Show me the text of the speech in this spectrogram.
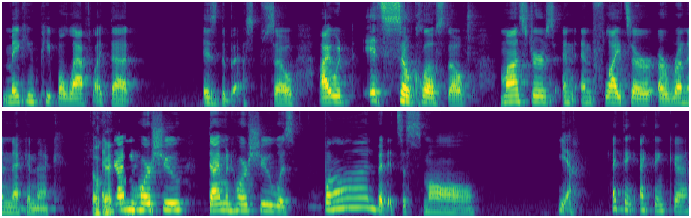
making people laugh like that is the best. So I would. It's so close though. Monsters and and flights are are running neck and neck. Okay. And Diamond Horseshoe, Diamond Horseshoe was fun, but it's a small. Yeah, I think I think uh,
